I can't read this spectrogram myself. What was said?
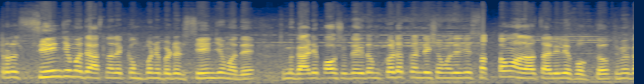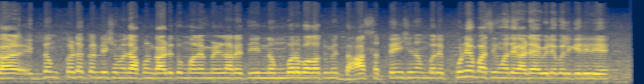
पेट्रोल सी एन जीमध्ये असणार आहे कंपनी पेटेड सी एन जीमध्ये तुम्ही गाडी पाहू शकता एकदम कडक कंडिशनमध्ये जी सत्तावन्न हजार चाललेली आहे फक्त तुम्ही गा एकदम कडक कंडिशनमध्ये आपण गाडी तुम्हाला मिळणार आहे. ती नंबर बघा तुम्ही दहा सत्याऐंशी नंबर आहे. पुणे पासिंगमध्ये गाडी अवेलेबल केलेली आहे.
